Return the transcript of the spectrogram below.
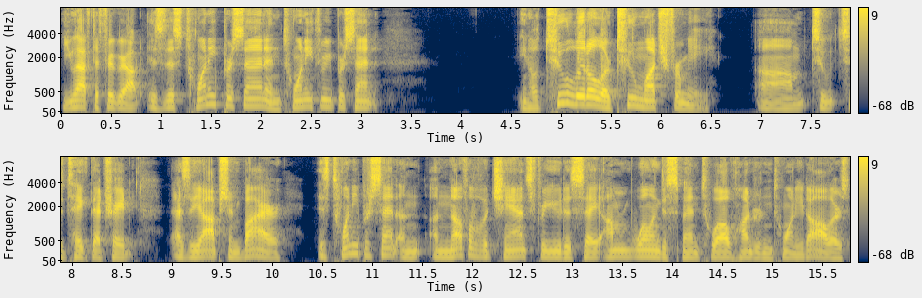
you have to figure out is this 20% and 23% you know too little or too much for me um, to to take that trade as the option buyer is 20% en- enough of a chance for you to say I'm willing to spend $1220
